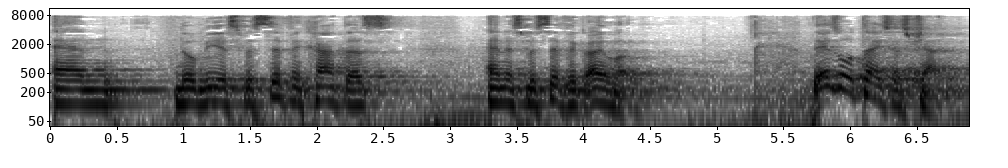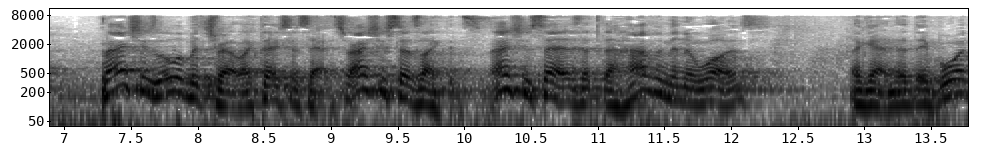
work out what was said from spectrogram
and there'll be a specific chatas and a specific ayla. There's a little Taisus pshat. Rashi is a little bit shred, like Taisus says. So Rashi says like this. Rashi says that the Havamina was, again, that they bought,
